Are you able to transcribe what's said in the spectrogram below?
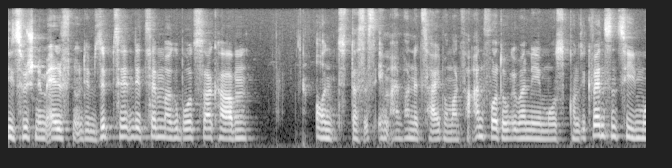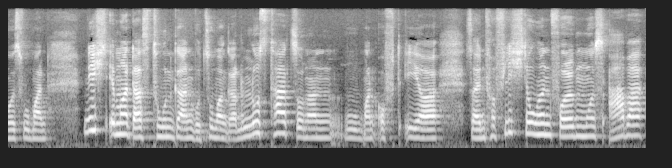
die zwischen dem 11. und dem 17. Dezember Geburtstag haben. Und das ist eben einfach eine Zeit, wo man Verantwortung übernehmen muss, Konsequenzen ziehen muss, wo man nicht immer das tun kann, wozu man gerade Lust hat, sondern wo man oft eher seinen Verpflichtungen folgen muss. Aber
